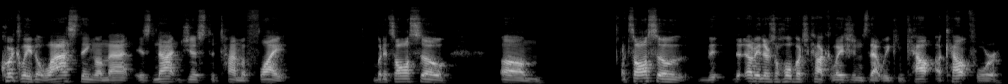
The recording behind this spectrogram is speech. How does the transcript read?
Quickly, the last thing on that is not just the time of flight, but it's also um, it's also the, I mean, there's a whole bunch of calculations that we can count, account for,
